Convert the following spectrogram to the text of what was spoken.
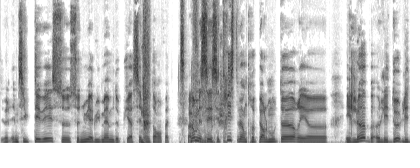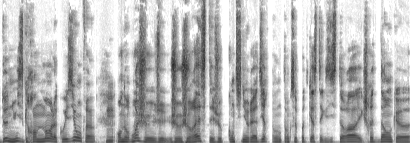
le MCU TV se, se nuit à lui-même depuis assez longtemps en fait. Non mais c'est triste mais entre Perlmutter et euh, et Lub les deux les deux nuisent grandement à la cohésion. Enfin, Mm. on moi je, je je je reste et je continuerai à dire tant, tant que ce podcast existera et que je serai dedans que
